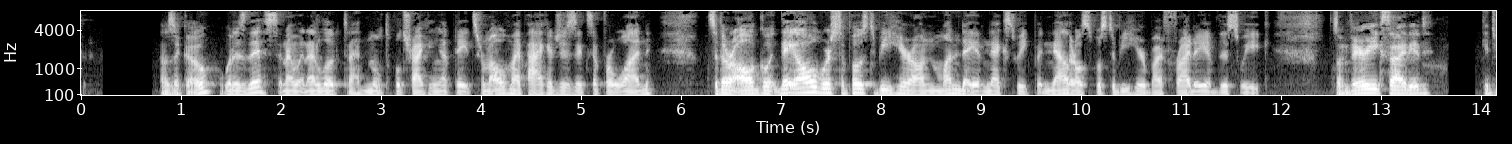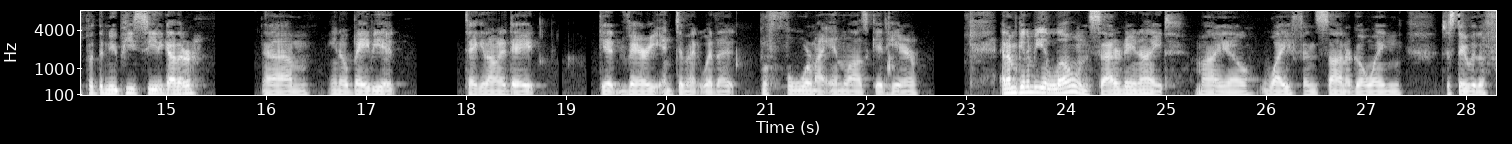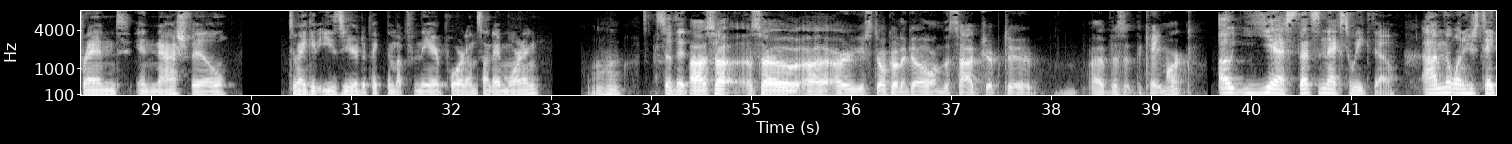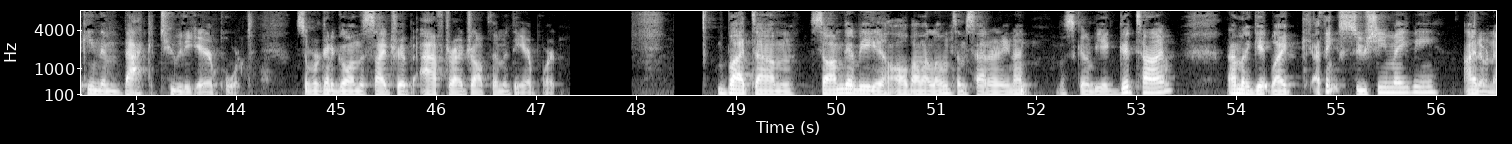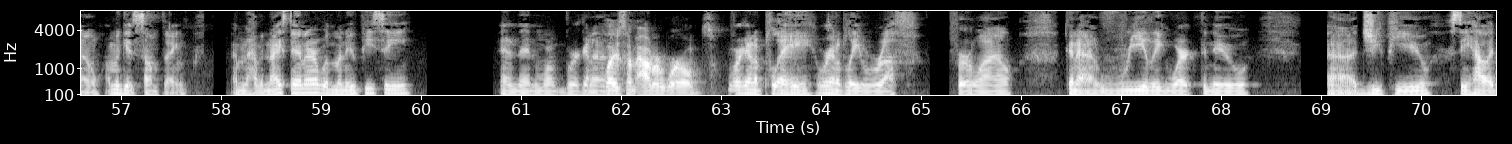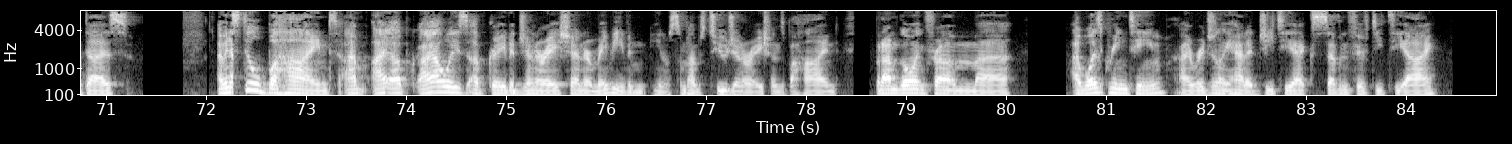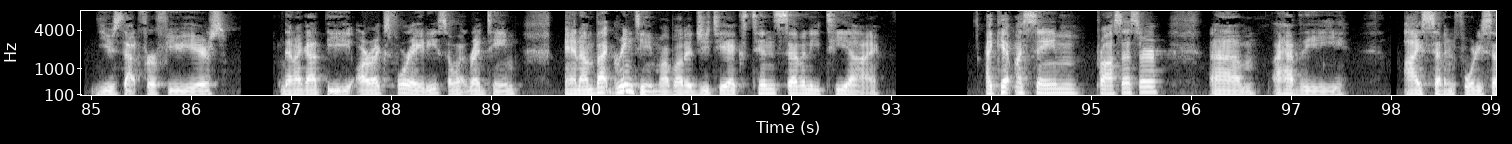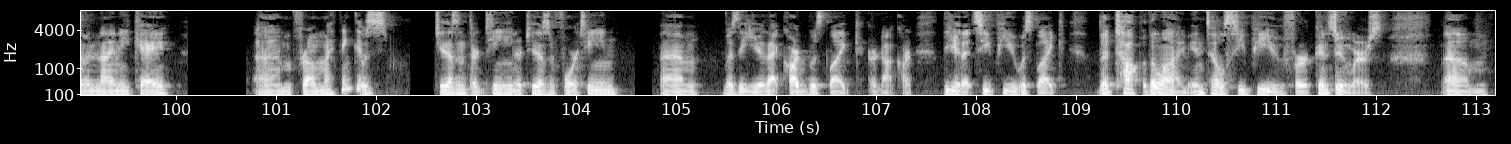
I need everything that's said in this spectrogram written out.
I was like, oh, what is this? And I went and I looked and I had multiple tracking updates from all of my packages except for one. So they're all going. They all were supposed to be here on Monday of next week, but now they're all supposed to be here by Friday of this week. So I'm very excited. Get to put the new PC together. Um, you know, baby it, take it on a date, get very intimate with it before my in-laws get here. And I'm going to be alone Saturday night. My uh, wife and son are going to stay with a friend in Nashville to make it easier to pick them up from the airport on Sunday morning. hmm So that Uh, so, so uh, are you still going to go on the side trip to uh, visit the Kmart? Oh, yes, that's next week though. I'm the one who's taking them back to the airport. So we're going to go on the side trip after I drop them at the airport. But um, so I'm gonna be all by my lonesome Saturday night. It's gonna be a good time. I'm gonna get like I think sushi maybe. I don't know. I'm gonna get something. I'm gonna have a nice dinner with my new PC, and then we're, we're gonna Play some Outer Worlds. we're gonna play we're gonna play rough for a while. Gonna really work the new uh, GPU, see how it does. I mean, I'm still behind. I'm I up I always upgrade a generation or maybe even you know sometimes two generations behind. But I'm going from uh, I was Green Team. I originally had a GTX 750 Ti, used that for a few years. Then I got the RX 480, so I went Red Team, and I'm back Green Team. I bought a GTX 1070 Ti. I kept my same processor. Um, I have the i7 4790K um, from I think it was 2013 or 2014 um, was the year that card was like, or not card, the year that CPU was like the top of the line Intel CPU for consumers. Um,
